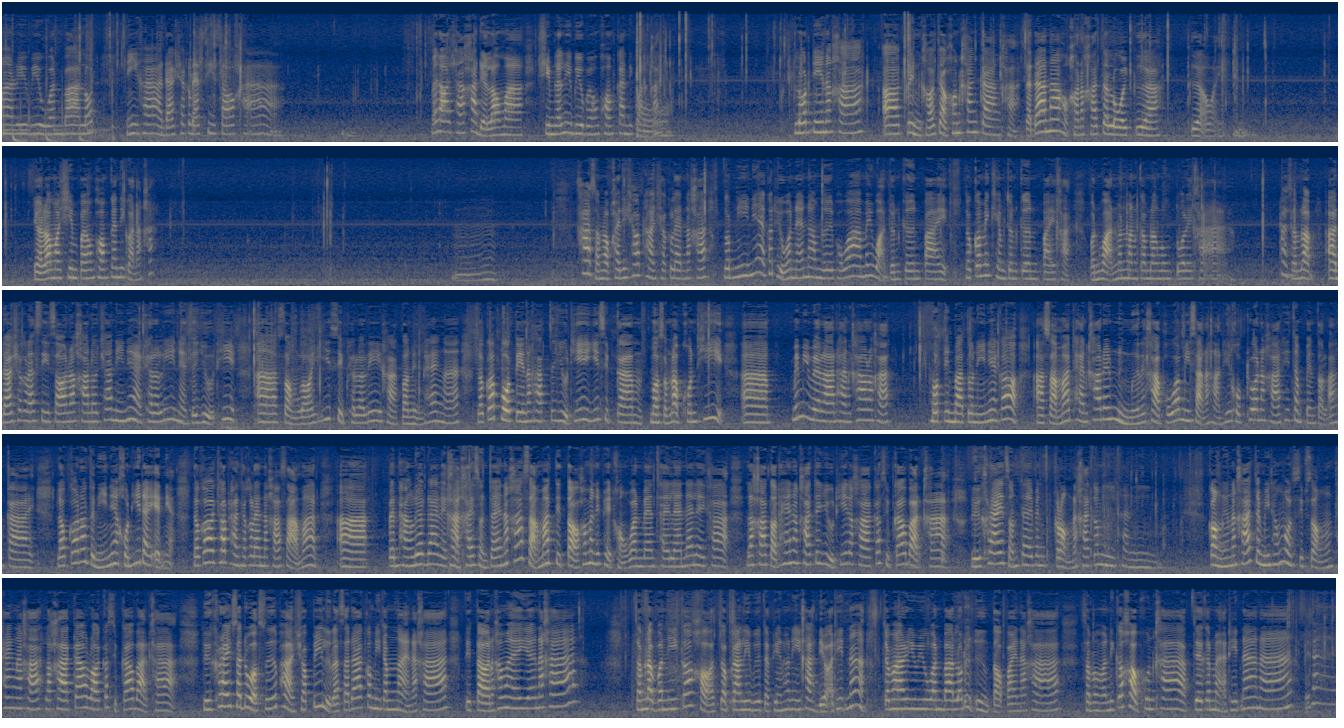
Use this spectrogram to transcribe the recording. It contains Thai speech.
ONE Bar รสนี่ค่ะ dark chocolate sea salt ค่ะ ไม่รอช้าค่ะ เดี๋ยวเรามาชิมและรีวิวไปพร้อมๆกันดีกว่านะคะรสนี้นะคะอ่ากลิ่นเขาจะค่อนข้างจางค่ะ แต่ด้านหน้าของเขานะคะ จะโรยเกลือเกลือเอาไว้อืมเดี๋ยวเรามาชิมไปพร้อมๆกันดีกว่านะคะอืม ค่ะสำหรับใครที่ชอบทานช็อกโกแลตนะคะรสนี้เนี่ยก็ถือว่าแนะนำเลย เพราะว่าไม่หวานจนเกินไป แล้วก็ไม่เค็มจนเกินไปค่ะหวานหวานๆมันๆกำลังลงตัวเลยค่ะสำหรับ dark chocolate sea salt นะคะ รสชาตินี้เนี่ยแคลอรี่เนี่ยจะอยู่ที่ 220 แคลอรี่ค่ะ ต่อ 1 แท่งนะ แล้วก็โปรตีนนะคะจะอยู่ที่ 20 กรัม เหมาะสำหรับคนที่ไม่มีเวลาทานข้าวนะคะ protein bar ตัวนี้เนี่ยก็อ่าสามารถแทนข้าวได้หนึ่งมื้อเลยค่ะ เพราะว่ามีสารอาหารที่ครบถ้วนนะคะ ที่จำเป็นต่อร่างกาย แล้วก็นอกจากนี้เนี่ยคนที่ diet เนี่ยแล้วก็ชอบทานช็อกโกแลตนะคะ สามารถอ่าเป็นทางเลือกได้เลยค่ะ ใครสนใจนะคะ สามารถติดต่อเข้ามาในเพจของ ONE Bar Thailand ได้เลยค่ะ ราคาต่อแท่งนะคะจะอยู่ที่ราคา 99 บาทค่ะ หรือใครสนใจเป็นกล่องนะคะก็มีค่ะนี่ กล่องหนึงนะคะจะมีทั้งหมด 12 แท่งนะคะ ราคา 999 บาทค่ะ หรือใครสะดวกซื้อผ่าน s h อ p e e หรือ Lazada ก็มีจำหน่ายนะคะ ติดต่อเข้ามาเยอะนะคะสำหรับวันนี้ก็ขอจบการรีวิวแต่เพียงเท่านี้ค่ะ เดี๋ยวอาทิตย์หน้าจะมารีวิววันบาร์รถอื่นๆ ต่อไปนะคะสำหรับวันนี้ก็ขอบคุณค่ะ เจอกันใหม่อาทิตย์หน้านะ บ๊ายบาย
